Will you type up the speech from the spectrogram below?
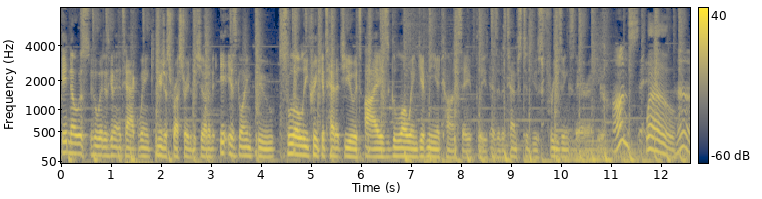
It knows who it is going to attack. Wink, you just frustrated the shit out of it. It is going to slowly creak its head at you, its eyes glowing. Give me a con save, please, as it attempts to use freezing stare at you. On save. Whoa. Oh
